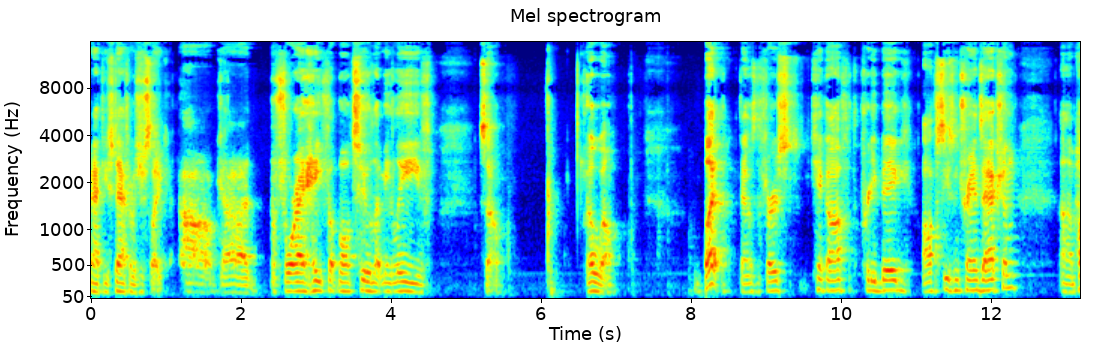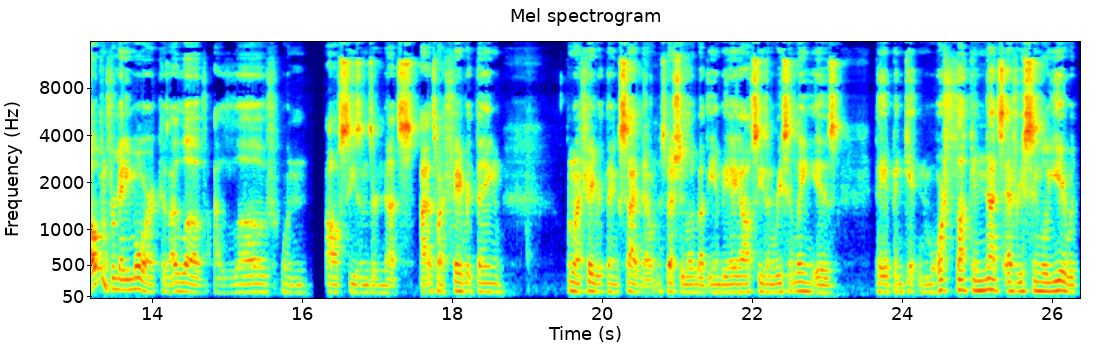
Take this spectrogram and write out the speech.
Matthew Stafford was just like, oh, God, before I hate football too, let me leave. So, oh well. But that was the first kickoff a pretty big offseason transaction. I'm hoping for many more because I love, I love when off seasons are nuts. That's my favorite thing one of my favorite things, side note, especially love about the NBA offseason recently, is they have been getting more fucking nuts every single year with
